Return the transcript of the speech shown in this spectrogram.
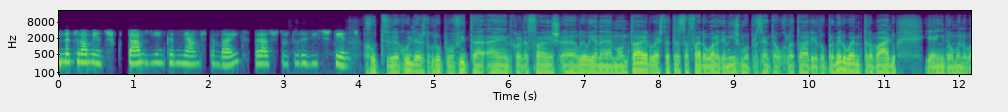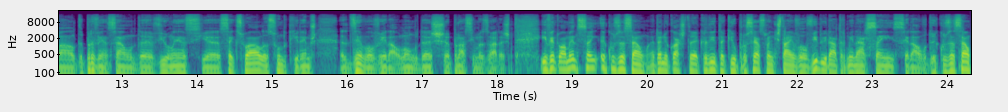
que naturalmente escutámos e encaminhámos também para as estruturas existentes. Ruth Agulhas, do Grupo Vita, em declarações a Liliana Monteiro. Esta terça-feira, o organismo apresenta o relatório do primeiro ano de trabalho e ainda o manual de prevenção da violência sexual, assunto que iremos desenvolver ao longo das próximas horas. Eventualmente sem acusação. António Costa acredita que o processo em que está envolvido irá terminar sem ser alvo de acusação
